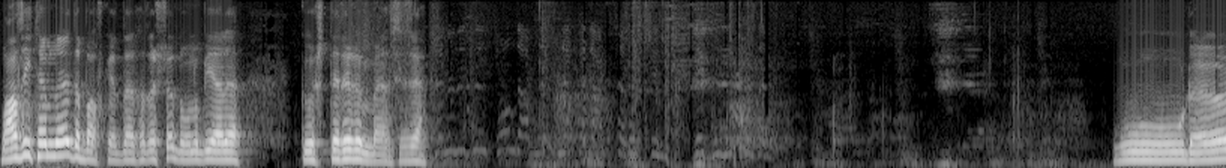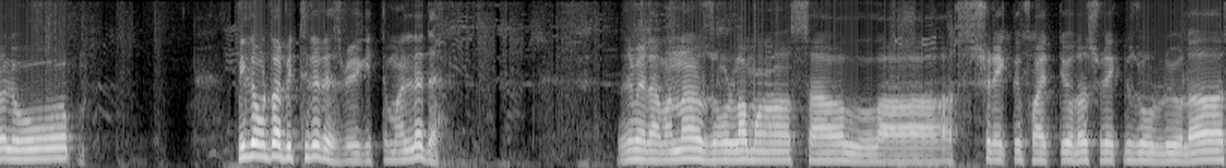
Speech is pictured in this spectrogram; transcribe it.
Bazı itemlere de buff geldi arkadaşlar da onu bir ara gösteririm ben size. Uğurlu. Bir de orada bitiririz büyük ihtimalle de. Bizim elemanlar zorlama salla. Sürekli fight diyorlar, sürekli zorluyorlar.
